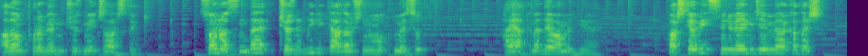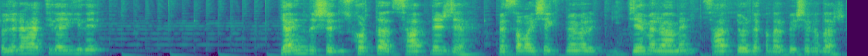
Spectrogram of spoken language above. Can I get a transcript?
Adamın problemini çözmeye çalıştık. Sonrasında çözüldü gitti. Adam şimdi mutlu mesut hayatına devam ediyor. Başka bir ismini vermeyeceğim bir arkadaş. Özel hayatıyla ilgili yayın dışı Discord'da saatlerce ben sabah işe gitmeme, gideceğime rağmen saat 4'e kadar 5'e kadar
